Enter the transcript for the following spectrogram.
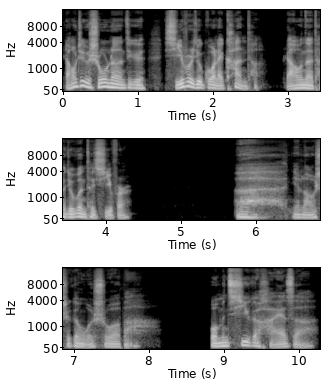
然后这个时候呢，这个媳妇儿就过来看他，然后呢，他就问他媳妇儿：“哎，你老实跟我说吧。”我们七个孩子，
